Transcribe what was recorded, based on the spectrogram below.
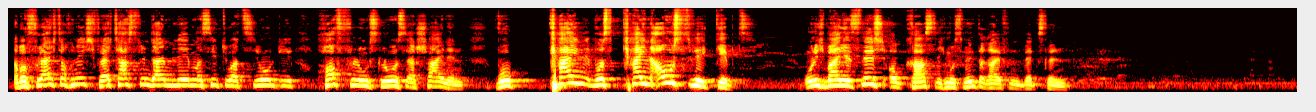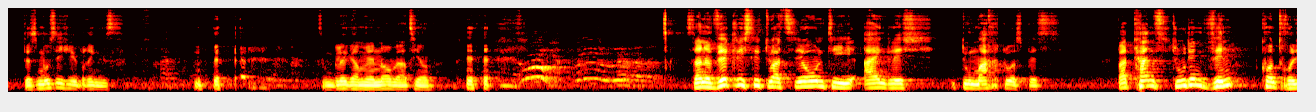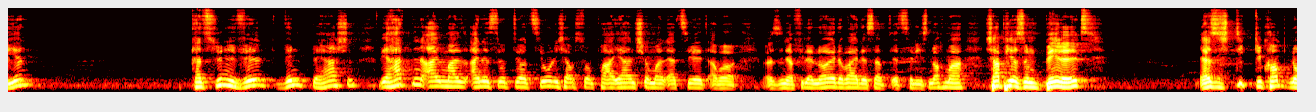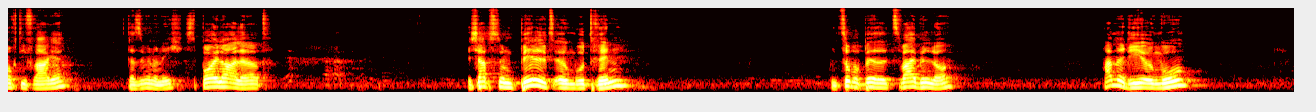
Aber vielleicht auch nicht. Vielleicht hast du in deinem Leben eine Situation, die hoffnungslos erscheinen, wo, kein, wo es keinen Ausweg gibt. Und ich meine jetzt nicht, oh krass, ich muss Winterreifen wechseln. Das muss ich übrigens. Zum Glück haben wir Norbert hier. Sondern wirklich Situation, die eigentlich du machtlos bist. Weil kannst du den Wind kontrollieren? Kannst du den Wind beherrschen? Wir hatten einmal eine Situation, ich habe es vor ein paar Jahren schon mal erzählt, aber es sind ja viele neue dabei, deshalb erzähle ich es nochmal. Ich habe hier so ein Bild. Es ist, die, die kommt noch, die Frage. Da sind wir noch nicht. Spoiler Alert. Ich habe so ein Bild irgendwo drin. Ein super Bild, zwei Bilder. Haben wir die irgendwo?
